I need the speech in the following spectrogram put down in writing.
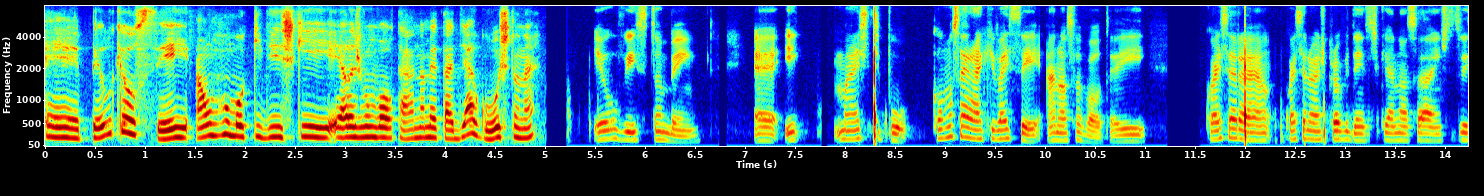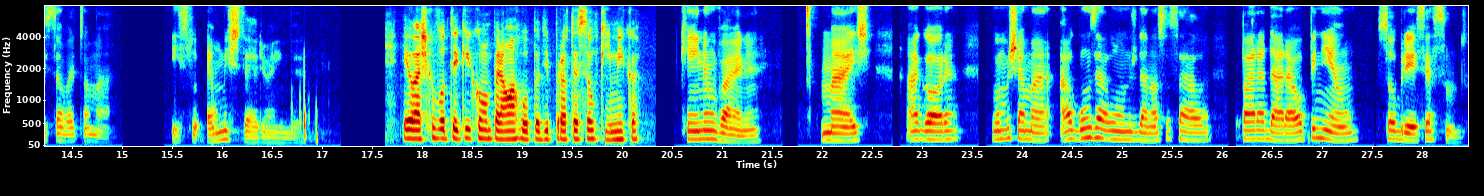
É, pelo que eu sei, há um rumor que diz que elas vão voltar na metade de agosto, né? Eu vi isso também. É, e, mas, tipo, como será que vai ser a nossa volta? E quais, será, quais serão as providências que a nossa instituição vai tomar? Isso é um mistério ainda. Eu acho que eu vou ter que comprar uma roupa de proteção química. Quem não vai, né? Mas, agora, vamos chamar alguns alunos da nossa sala para dar a opinião sobre esse assunto.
